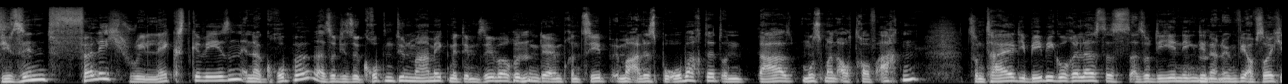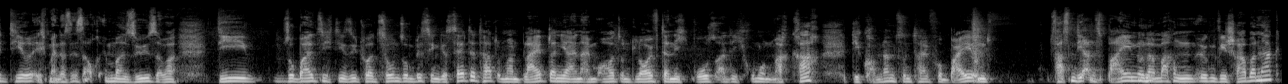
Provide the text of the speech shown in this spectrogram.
Die sind völlig relaxed gewesen in der Gruppe, also diese Gruppendynamik mit dem Silberrücken, mhm. der im Prinzip immer alles beobachtet und da muss man auch drauf achten. Zum Teil die Babygorillas, das ist also diejenigen, die mhm. dann irgendwie auf solche Tiere, ich meine, das ist auch immer süß, aber die, sobald sich die Situation so ein bisschen gesettet hat und man bleibt dann ja in einem Ort und läuft da nicht großartig rum und macht Krach, die kommen dann zum Teil vorbei und fassen die ans Bein oder mhm. machen irgendwie Schabernack.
